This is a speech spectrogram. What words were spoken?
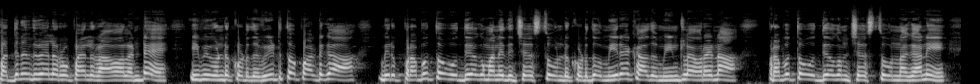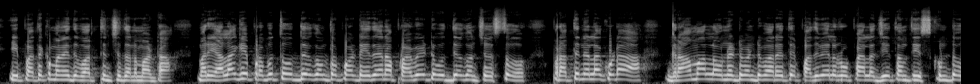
పద్దెనిమిది వేల రూపాయలు రావాలంటే ఇవి ఉండకూడదు. వీటితో పాటుగా మీరు ప్రభుత్వ ఉద్యోగం అనేది చేస్తూ ఉండకూడదు. మీరే కాదు మీ ఇంట్లో ఎవరైనా ప్రభుత్వ ఉద్యోగం చేస్తూ ఉన్నా కానీ ఈ పథకం అనేది వర్తించదనమాట. మరి అలాగే ప్రభుత్వ ఉద్యోగంతో పాటు ఏదైనా ప్రైవేటు ఉద్యోగం చేస్తూ ప్రతి నెల కూడా గ్రామాల్లో ఉన్నటువంటి వారైతే పదివేల రూపాయల జీతం తీసుకుంటూ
